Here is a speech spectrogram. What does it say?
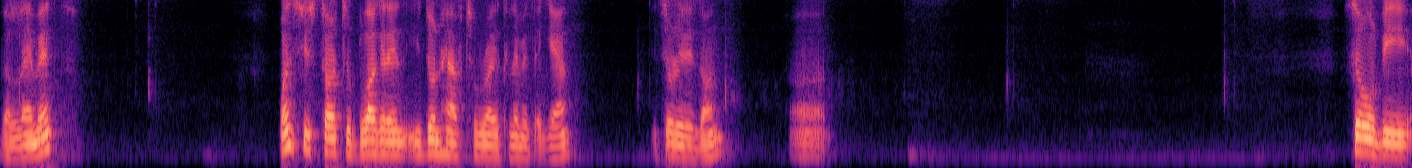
the limit. Once you start to plug it in, you don't have to write limit again. It's already done. Uh, so it will be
